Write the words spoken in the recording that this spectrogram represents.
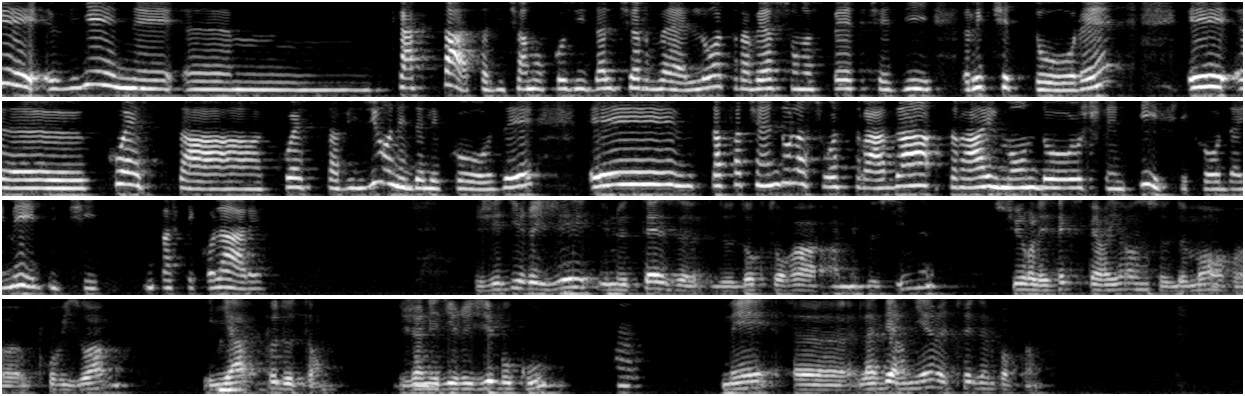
che viene ehm, captata, diciamo così, dal cervello attraverso una specie di ricettore e eh, questa, questa, visione delle cose eh, sta facendo la sua strada tra il mondo scientifico, dai medici in particolare. J'ai dirigé une thèse de doctorat en médecine sur les expériences de mort euh, provisoire il y a peu de temps. J'en ai dirigé beaucoup, mais euh, la dernière est très importante.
